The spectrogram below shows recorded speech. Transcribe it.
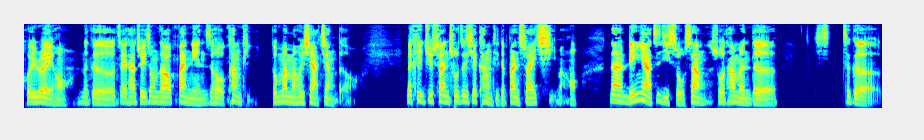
辉瑞哈，那个在它追踪到半年之后，抗体都慢慢会下降的哦。那可以去算出这些抗体的半衰期嘛？哦，那联雅自己手上说他们的这个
